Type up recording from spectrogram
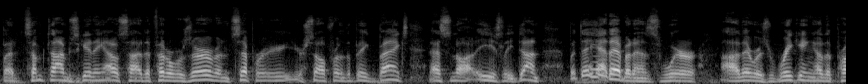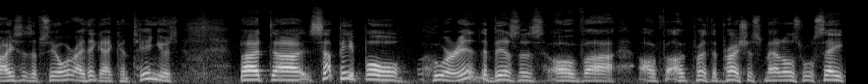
But sometimes getting outside the Federal Reserve and separate yourself from the big banks, that's not easily done. But they had evidence where uh, there was rigging of the prices of silver. I think that continues. But uh, some people who are in the business of, uh, of, of, the precious metals will say,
